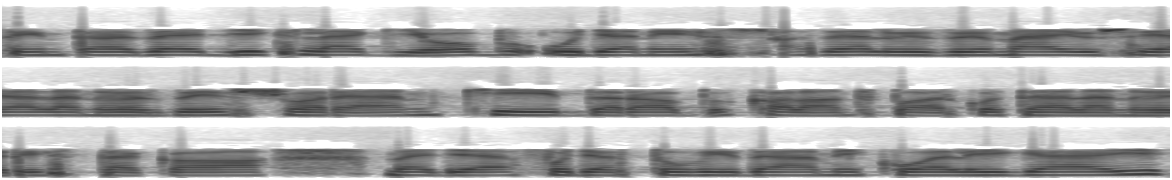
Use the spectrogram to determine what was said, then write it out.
szinte az egyik legjobb, ugyanis az előző májusi ellenőrzés során két darab kalandparkot ellenőriztek a megye fogyasztóvédelmi kollégái,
